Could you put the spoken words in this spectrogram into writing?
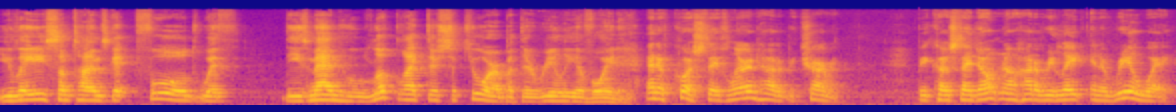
you ladies sometimes get fooled with these men who look like they're secure, but they're really avoiding. And of course, they've learned how to be charming because they don't know how to relate in a real way.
